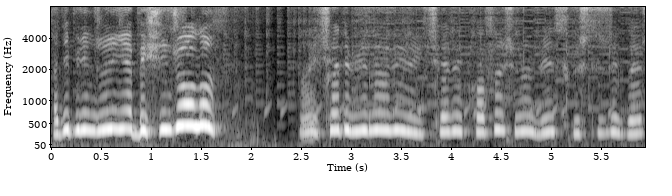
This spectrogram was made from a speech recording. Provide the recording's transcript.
Hadi birinci ya. Beşinci oğlum. Lan içeride birileri değil. İçeride kalsın şimdi beni sıkıştıracaklar.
